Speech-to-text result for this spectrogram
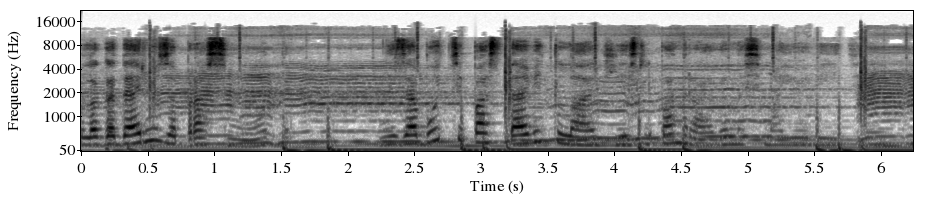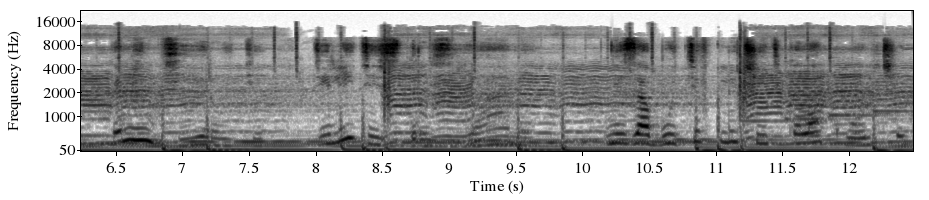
Благодарю за просмотр. Не забудьте поставить лайк, если понравилось мое видео. Комментируйте, делитесь с друзьями. Не забудьте включить колокольчик.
